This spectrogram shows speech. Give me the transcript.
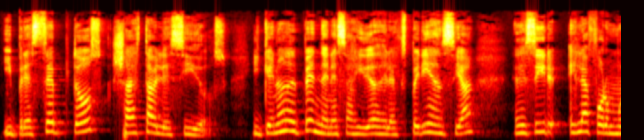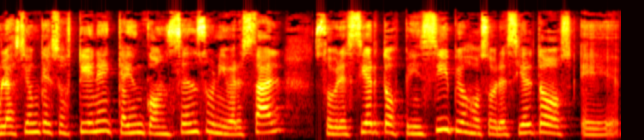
y preceptos ya establecidos y que no dependen esas ideas de la experiencia, es decir, es la formulación que sostiene que hay un consenso universal sobre ciertos principios o sobre ciertos eh,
